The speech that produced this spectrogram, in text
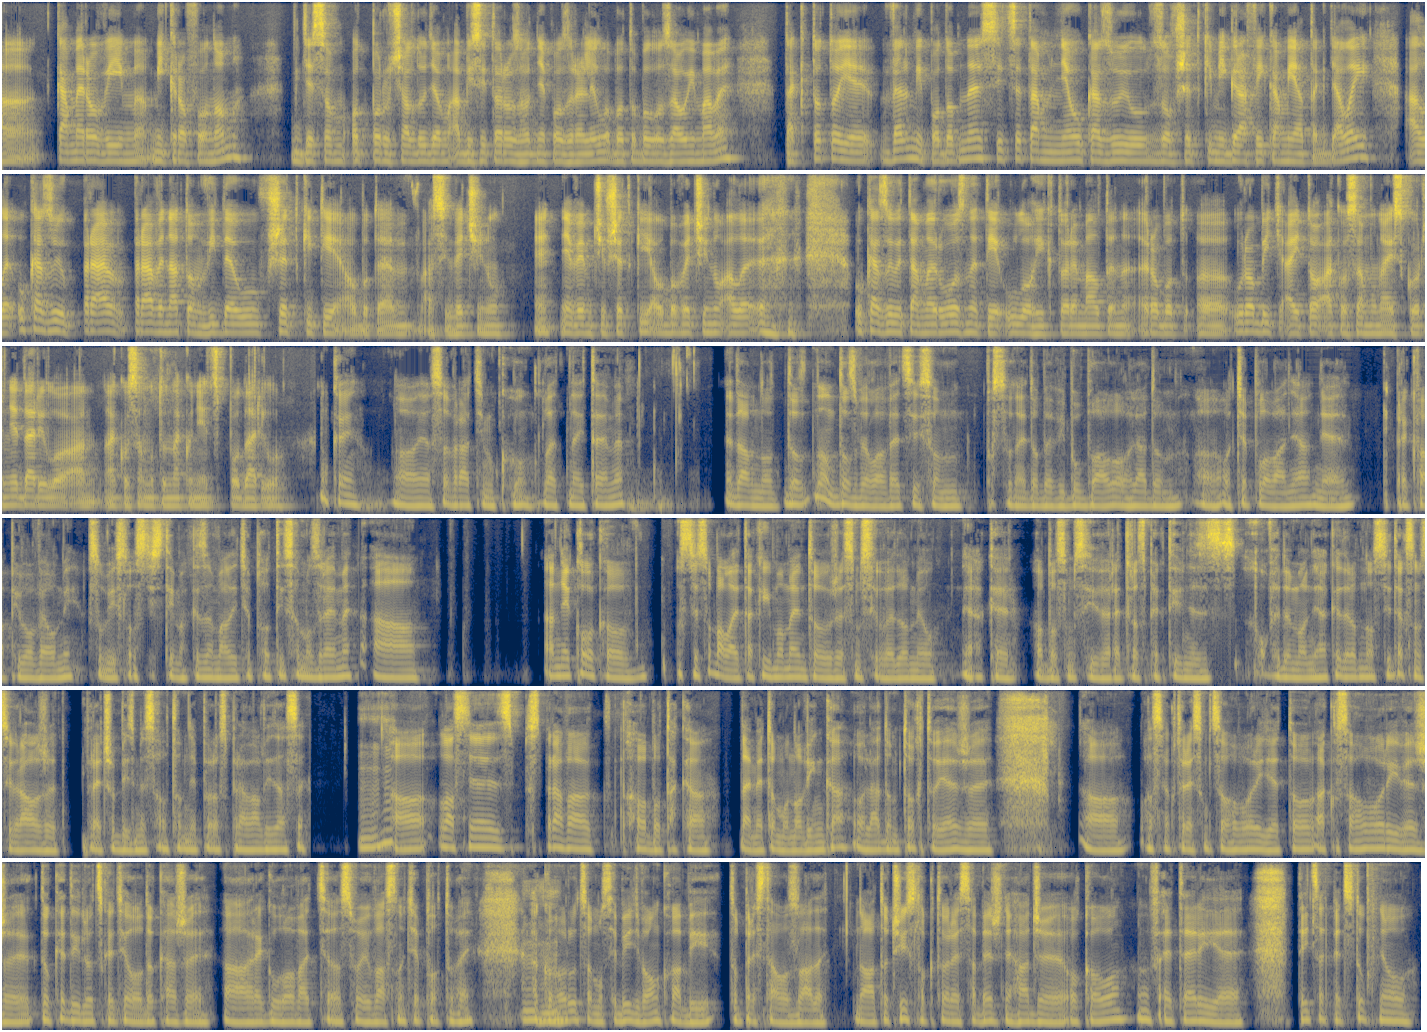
kamerovým mikrofónom, kde som odporúčal ľuďom, aby si to rozhodne pozreli, lebo to bolo zaujímavé tak toto je veľmi podobné, síce tam neukazujú so všetkými grafikami a tak ďalej, ale ukazujú práve, práve na tom videu všetky tie, alebo teda asi väčšinu, ne, neviem či všetky alebo väčšinu, ale ukazujú tam rôzne tie úlohy, ktoré mal ten robot uh, urobiť, aj to, ako sa mu najskôr nedarilo a ako sa mu to nakoniec podarilo. OK, ja sa vrátim ku letnej téme. Nedávno do, no, dosť veľa vecí som v poslednej dobe vybublal ohľadom no, oteplovania. Nie prekvapivo veľmi v súvislosti s tým, aké sme mali teploty samozrejme. A, a niekoľko, ste som mal aj takých momentov, že som si uvedomil nejaké, alebo som si retrospektívne uvedomil nejaké drobnosti, tak som si vral, že prečo by sme sa o tom neporozprávali zase. Mm-hmm. A vlastne správa, alebo taká najmä tomu novinka ohľadom tohto je, že a vlastne o ktorej som chcel hovoriť je to, ako sa hovorí, vie, že dokedy ľudské telo dokáže regulovať svoju vlastnú teplotu. Hej. Mm-hmm. Ako horúco musí byť vonku, aby to prestalo zvládať. No a to číslo, ktoré sa bežne hádže okolo v eteri je 35 stupňov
